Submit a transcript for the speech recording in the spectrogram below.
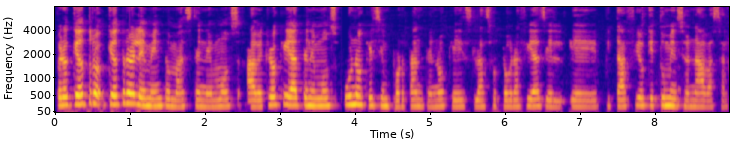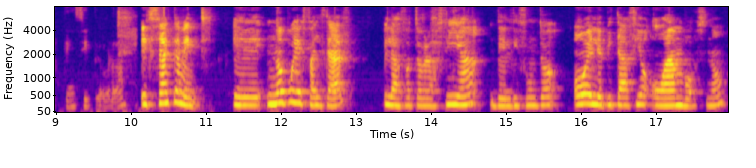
Pero ¿qué otro, ¿qué otro elemento más tenemos? A ver, creo que ya tenemos uno que es importante, ¿no? Que es las fotografías y el eh, epitafio que tú mencionabas al principio, ¿verdad? Exactamente. no puede faltar la fotografía del difunto o el epitafio o ambos, ¿no?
